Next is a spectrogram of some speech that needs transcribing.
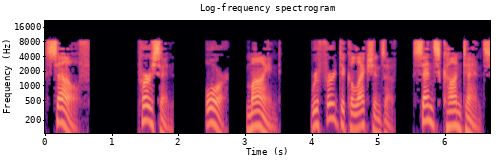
self, person, or mind referred to collections of sense contents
